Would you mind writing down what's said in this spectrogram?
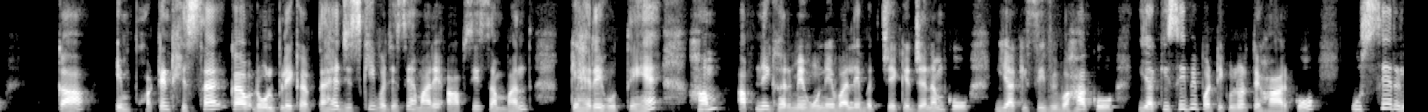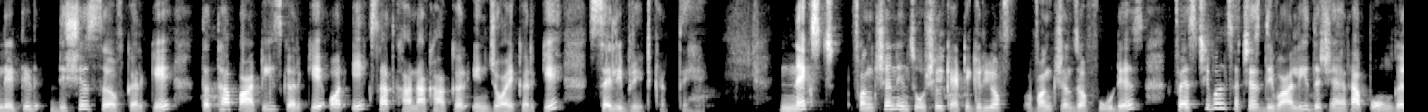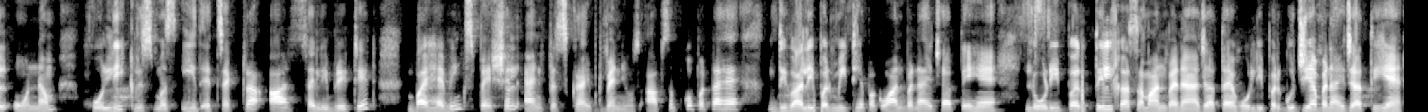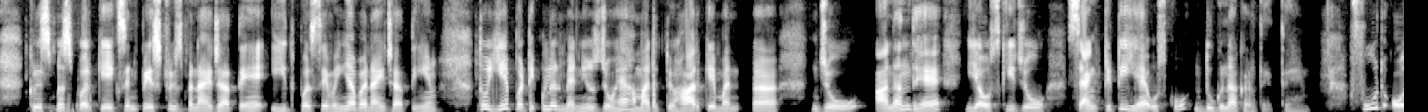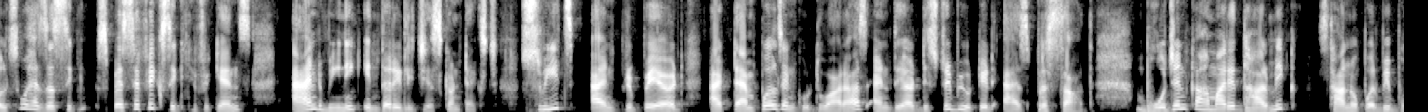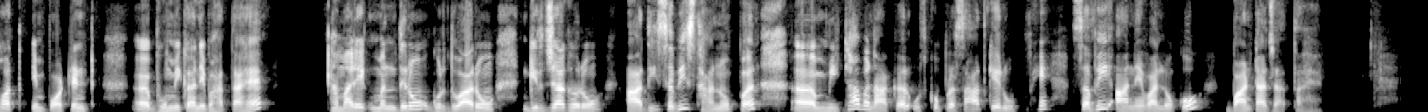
का इंपॉर्टेंट हिस्सा का रोल प्ले करता है, जिसकी वजह से हमारे आपसी संबंध गहरे होते हैं। हम अपने घर में होने वाले बच्चे के जन्म को, या किसी विवाह को, या किसी भी पर्टिकुलर त्यौहार को, उससे रिलेटेड डिशेस सर्व करके, तथा पार्टीज़ करके, और एक साथ खाना खाकर इंजॉय करके सेलिब्रेट करते हैं। Next function in social category of functions of food is festivals such as Diwali, Dashera, Pongal, Onam, Holi, Christmas, Eid, etc. are celebrated by having special and prescribed menus. आप सबको पता है दिवाली पर मीठे पकवान बनाए जाते हैं लोहड़ी पर तिल का सामान बनाया जाता है होली पर गुजिया बनाई जाती हैं क्रिसमस पर केक्स एंड पेस्ट्रीज बनाए जाते हैं ईद पर सेवैयाँ बनाई जाती हैं तो ये पर्टिकुलर मेन्यूज़ जो हैं हमारे त्यौहार के मन जो आनंद है या उसकी जो सैंक्टिटी है उसको दुगना कर देते हैं food also has a specific significance and meaning in the religious context. Sweets and prepared at temples and gurdwaras and they are distributed as prasad. भोजन का हमारे धार्मिक स्थानों पर भी बहुत इंपॉर्टेंट भूमिका निभाता है हमारे मंदिरों गुरुद्वारों गिरजाघरों आदि सभी स्थानों पर आ, मीठा बनाकर उसको प्रसाद के रूप में सभी आने वालों को बांटा जाता है।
